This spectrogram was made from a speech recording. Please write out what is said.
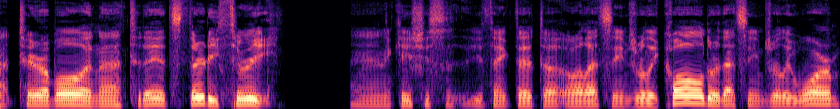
not terrible. And uh, today it's 33. And in case you you think that uh, well that seems really cold or that seems really warm,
